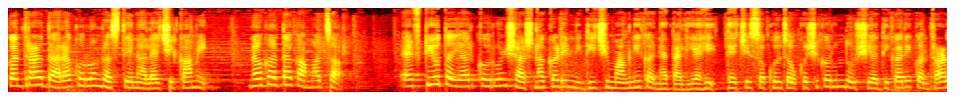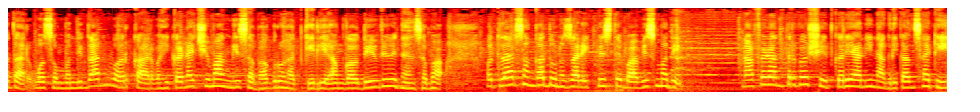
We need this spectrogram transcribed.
कंत्राटदाराकडून रस्ते नाल्याची कामे न करता कामाचा एफ टी ओ तयार करून शासनाकडे निधीची मागणी करण्यात आली आहे. त्याची सखोल चौकशी करून दोषी अधिकारी कंत्राटदार व संबंधितांवर कारवाई करण्याची मागणी सभागृहात केली. आमगाव देवरी विधानसभा मतदारसंघात दोन हजार एकवीस ते बावीसमध्ये नाफेड अंतर्गत शेतकरी आणि नागरिकांसाठी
